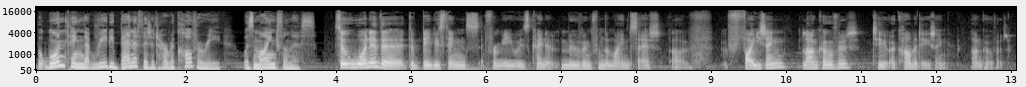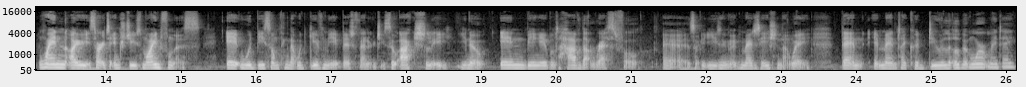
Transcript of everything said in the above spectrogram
But one thing that really benefited her recovery was mindfulness. So one of the the biggest things for me was kind of moving from the mindset of fighting long COVID to accommodating long COVID. When I started to introduce mindfulness, it would be something that would give me a bit of energy. So actually, you know, in being able to have that restful, uh, so using like meditation that way, then it meant I could do a little bit more of my day.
